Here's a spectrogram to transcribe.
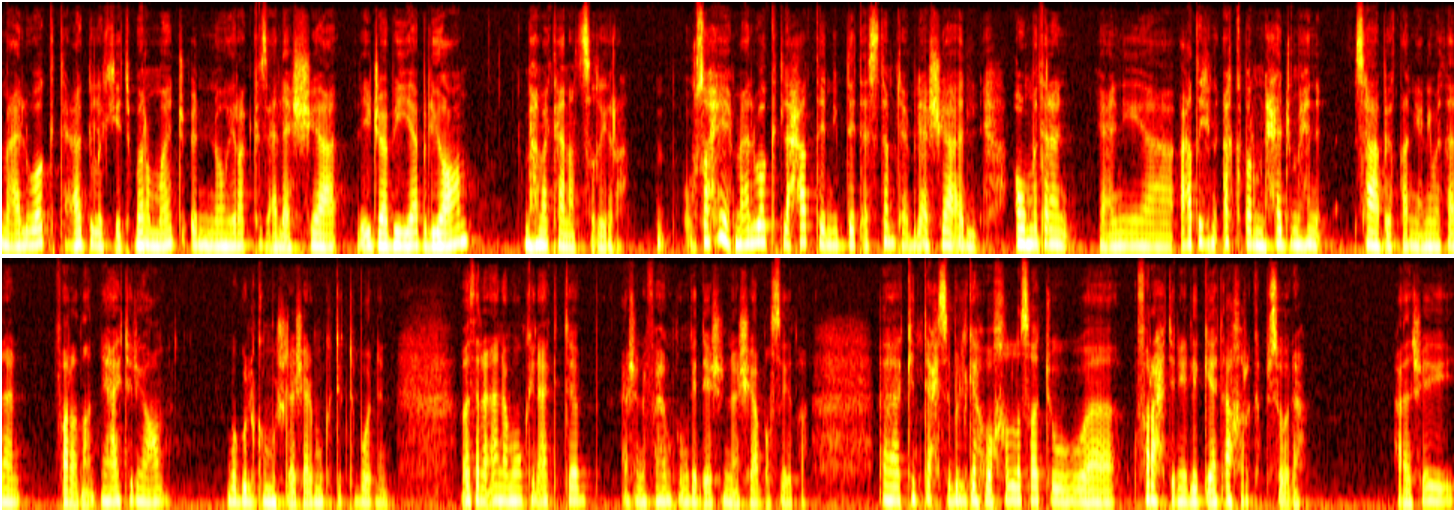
مع الوقت عقلك يتبرمج أنه يركز على الأشياء الإيجابية باليوم مهما كانت صغيرة. وصحيح مع الوقت لاحظت أني بديت أستمتع بالأشياء أو مثلا يعني أعطيهن أكبر من حجمهن سابقا يعني مثلا فرضا نهاية اليوم. بقول لكم وش الأشياء اللي ممكن تكتبونهن. مثلا أنا ممكن أكتب عشان أفهمكم قديش إن أشياء بسيطة. آه كنت أحسب القهوة خلصت وفرحت إني لقيت آخر كبسولة. هذا شيء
